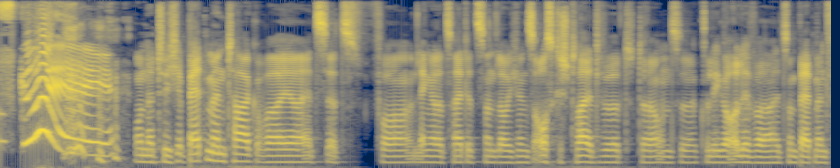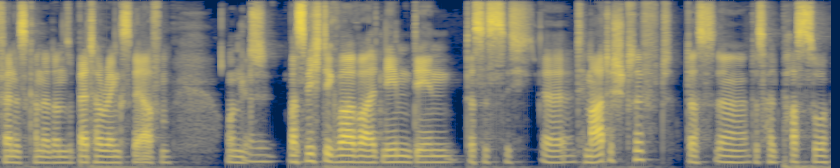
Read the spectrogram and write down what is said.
das ist cool. und natürlich Batman-Tag war ja jetzt, jetzt vor längerer Zeit jetzt dann, glaube ich, wenn es ausgestrahlt wird, da unser Kollege Oliver halt so ein Batman-Fan ist, kann er dann so Beta-Ranks werfen. Und Geil. was wichtig war, war halt neben denen, dass es sich äh, thematisch trifft, dass äh, das halt passt so,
